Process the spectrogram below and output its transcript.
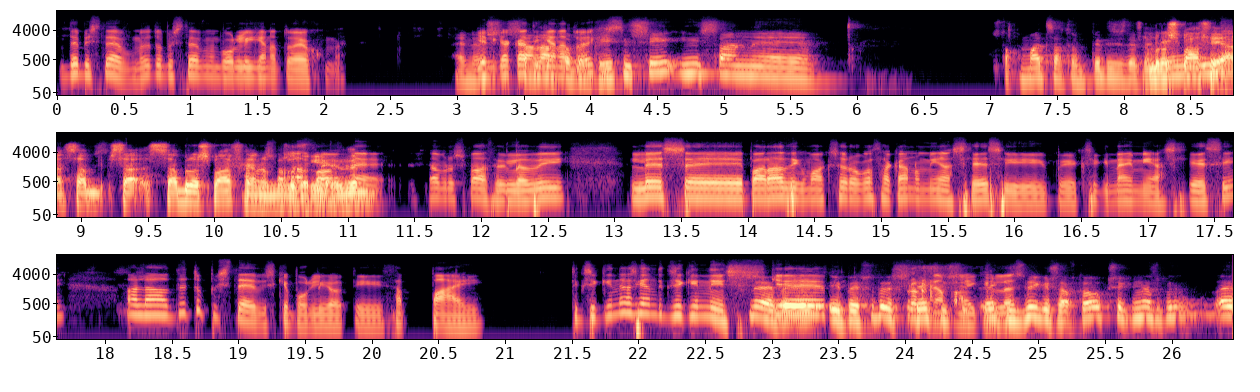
Δεν πιστεύουμε, δεν το πιστεύουμε πολύ για να το έχουμε. Εννοείς γενικά κάτι για να το έχεις... ή σαν ε, στο κομμάτι της αυτοπεποίθησης... Σαν προσπάθεια, σαν, σαν, προσπάθεια νομίζω το λέει. Ναι, σαν προσπάθεια. Δηλαδή, λες, ε, παράδειγμα, ξέρω εγώ θα κάνω μια σχέση, ξεκινάει μια σχέση, αλλά δεν το πιστεύεις και πολύ ότι θα πάει. Την ξεκινάς για να την ξεκινήσεις. Ναι, και οι περισσότερες σχέσεις, έχεις δίκιο σε αυτό, ξεκινάς πριν, ε,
